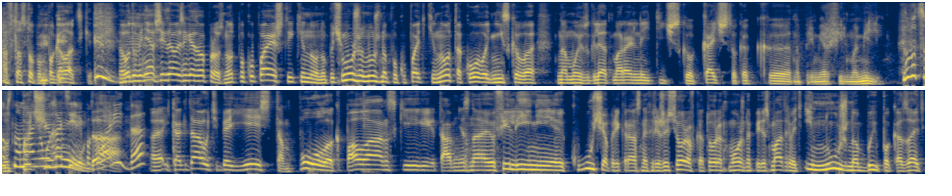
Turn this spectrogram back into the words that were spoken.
Автостопом по галактике. Вот у меня всегда возникает вопрос. Ну вот покупаешь ты кино, ну почему же нужно покупать кино такого низкого, на мой взгляд, морально-этического качества, как, э, например, фильм «Амели»? Ну вот, собственно, вот мы почему, о нем и хотели поговорить, да? да? И когда у тебя есть там Полок, Поланский, там, не знаю, Филини, куча прекрасных режиссеров, которых можно пересматривать, и нужно бы показать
